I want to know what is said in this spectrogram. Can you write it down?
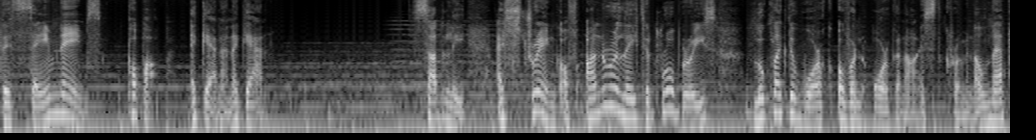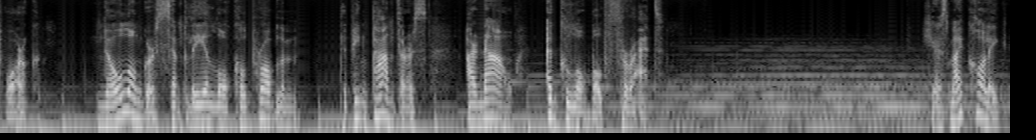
the same names pop up again and again. Suddenly, a string of unrelated robberies look like the work of an organized criminal network. No longer simply a local problem. The Pink Panthers are now a global threat. Here's my colleague,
